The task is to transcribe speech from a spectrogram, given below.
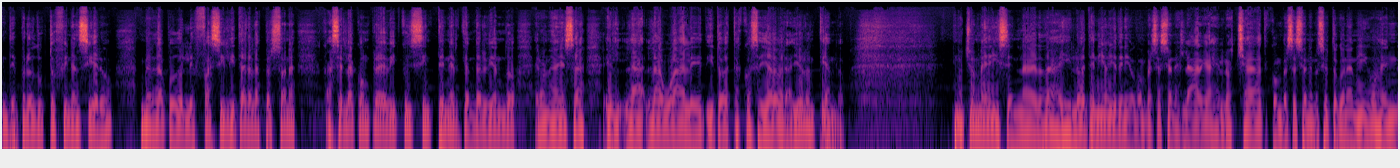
de productos financieros, ¿verdad? Poderle facilitar a las personas hacer la compra de Bitcoin sin tener que andar viendo en una de esas la, la wallet y todas estas cosas. Y ahora, yo lo entiendo. Muchos me dicen la verdad, y lo he tenido, yo he tenido conversaciones largas en los chats, conversaciones, ¿no es cierto?, con amigos en,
